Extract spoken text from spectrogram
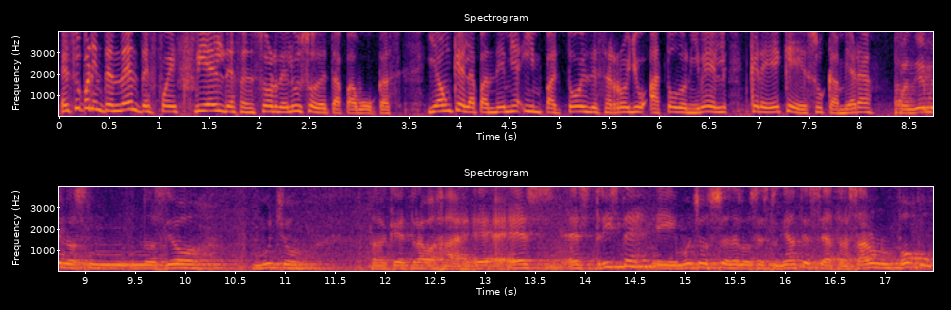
El superintendente fue fiel defensor del uso de tapabocas y aunque la pandemia impactó el desarrollo a todo nivel, cree que eso cambiará. La pandemia nos, nos dio mucho uh, que trabajar. E, Es, es triste y muchos de los estudiantes se atrasaron un poco,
